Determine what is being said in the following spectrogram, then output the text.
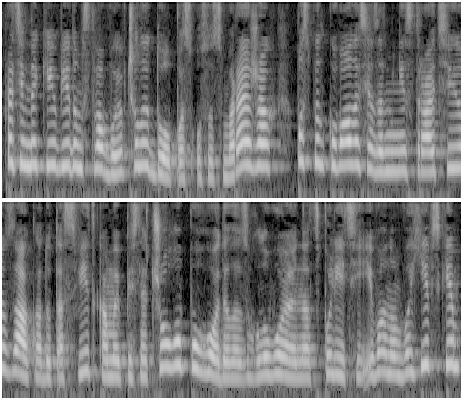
Працівники відомства вивчили допис у соцмережах, поспілкувалися з адміністрацією закладу та свідками, після чого погодили з головою Нацполіції Іваном Вагівським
